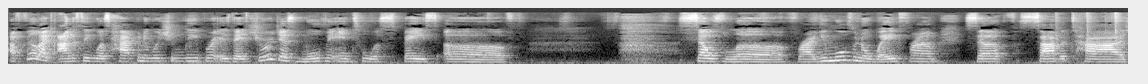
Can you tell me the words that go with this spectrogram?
i feel like honestly what's happening with you libra is that you're just moving into a space of self-love right? You're moving away from self sabotage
